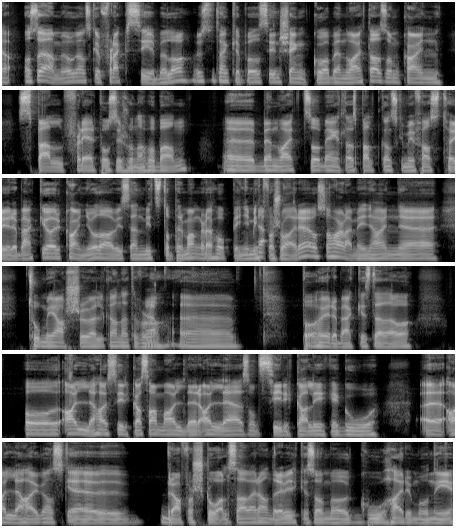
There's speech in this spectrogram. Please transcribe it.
Ja, og så er de jo ganske fleksible òg, hvis du tenker på Zinchenko og Ben White, da, som kan spille flere posisjoner på banen. Uh, Ben White, som egentlig har spilt ganske mye fast høyreback i år, kan jo da, hvis en midtstopper mangler, hoppe inn i midtforsvaret, og så har de inn han uh, Tomiyasu, eller hva han heter for noe, eh, på høyreback i stedet. Og, og alle har ca. samme alder, alle er sånn ca. like gode. Uh, alle har ganske bra forståelse av hverandre, virker som, og god harmoni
